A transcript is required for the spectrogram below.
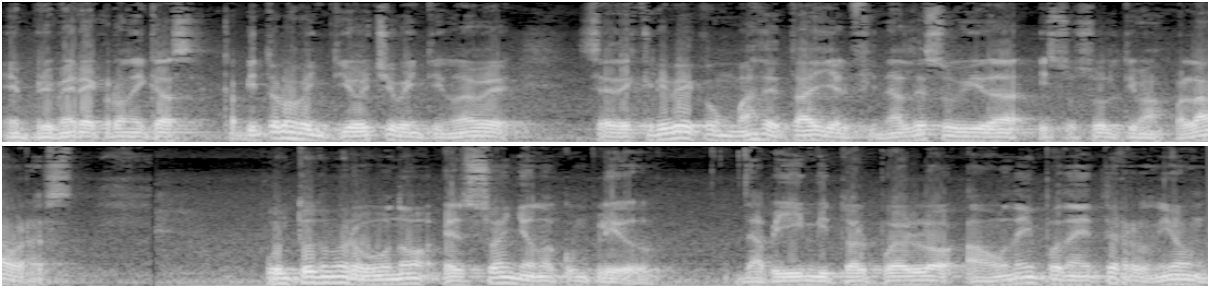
En Primera Crónicas, capítulos 28 y 29, se describe con más detalle el final de su vida y sus últimas palabras. Punto número 1. El sueño no cumplido. David invitó al pueblo a una imponente reunión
